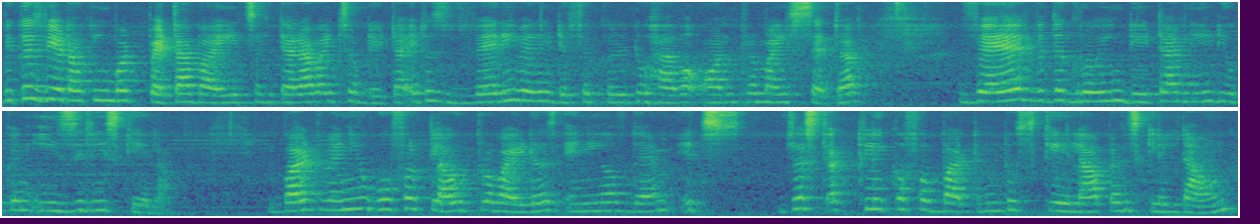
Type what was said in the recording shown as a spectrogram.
because we are talking about petabytes and terabytes of data it is very very difficult to have an on-premise setup where with the growing data need you can easily scale up. But when you go for cloud providers any of them it's just a click of a button to scale up and scale down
